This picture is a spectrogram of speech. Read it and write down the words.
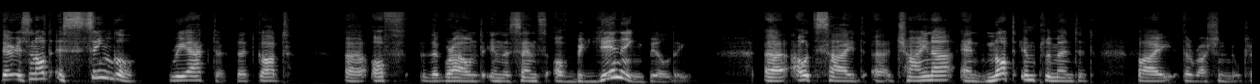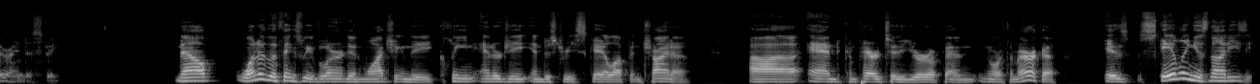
there is not a single reactor that got uh, off the ground in the sense of beginning building uh, outside uh, China and not implemented by the Russian nuclear industry. Now, one of the things we've learned in watching the clean energy industry scale up in China uh, and compared to Europe and North America is scaling is not easy.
